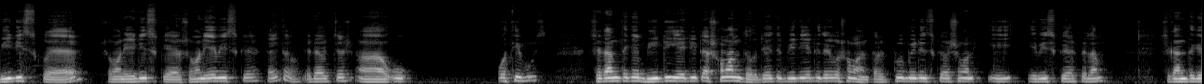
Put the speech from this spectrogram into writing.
বিডি স্কোয়ার সমান এডি স্কোয়ার সমান এবি স্কোয়ার তাই তো? এটা হচ্ছে অতিভুজ সেখান থেকে বিডি এডিটা সমান তো? যেহেতু বিডি এডি দৈর্ঘ্য সমান, তাহলে টু বিডি স্কোয়ার সমান এ এবি স্কোয়ার পেলাম। সেখান থেকে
